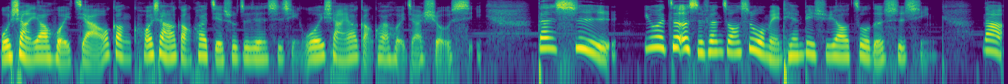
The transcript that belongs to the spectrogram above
我想要回家，我赶，我想要赶快结束这件事情，我也想要赶快回家休息，但是。因为这二十分钟是我每天必须要做的事情，那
